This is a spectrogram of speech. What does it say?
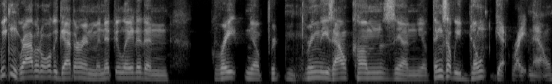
we can grab it all together and manipulate it and great, you know, bring these outcomes and you know things that we don't get right now,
